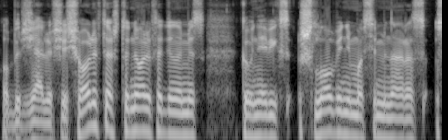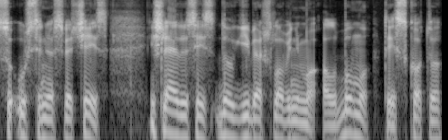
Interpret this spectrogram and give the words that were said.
O birželio 16-18 dienomis Kaune vyks šlovinimo seminaras su užsienio svečiais, išleidusiais daugybę šlovinimo albumų, tai Skotų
